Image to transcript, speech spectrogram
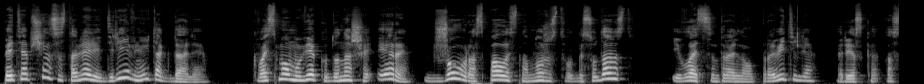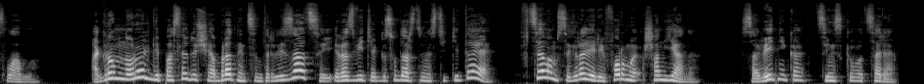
Пять общин составляли деревню и так далее. К восьмому веку до нашей эры Джоу распалась на множество государств, и власть центрального правителя резко ослабла. Огромную роль для последующей обратной централизации и развития государственности Китая в целом сыграли реформы Шаньяна, советника цинского царя.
